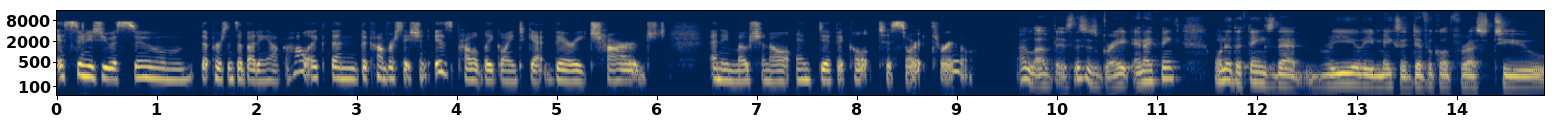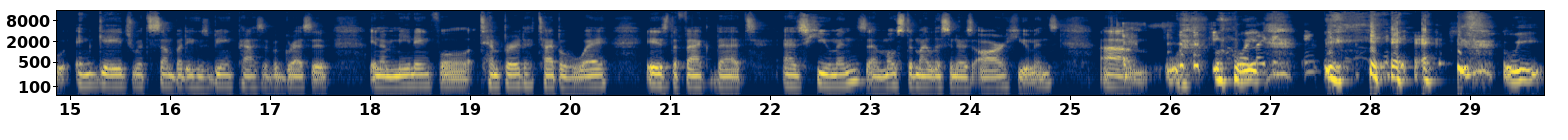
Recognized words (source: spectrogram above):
as soon as you assume that person's a budding alcoholic, then the conversation is probably going to get very charged and emotional and difficult to sort through. I love this. This is great. And I think one of the things that really makes it difficult for us to engage with somebody who's being passive aggressive in a meaningful, tempered type of way is the fact that as humans, uh, most of my listeners are humans. Um, we, we,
